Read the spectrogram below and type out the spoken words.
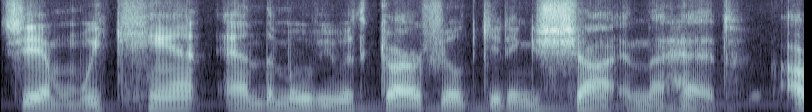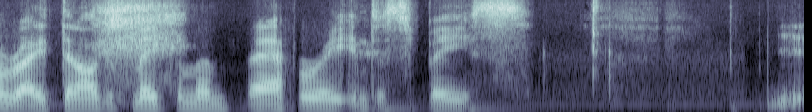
Jim, we can't end the movie with Garfield getting shot in the head. All right, then I'll just make them evaporate into space. Yeah.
